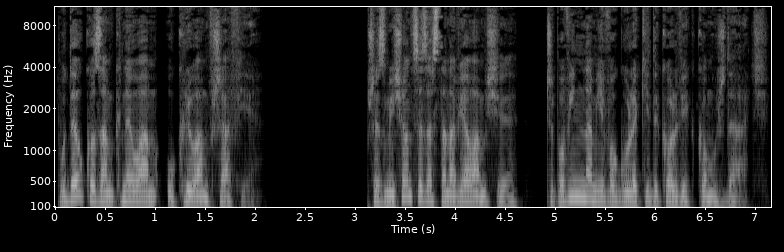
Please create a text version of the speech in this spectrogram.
Pudełko zamknęłam, ukryłam w szafie. Przez miesiące zastanawiałam się, czy powinnam je w ogóle kiedykolwiek komuś dać.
